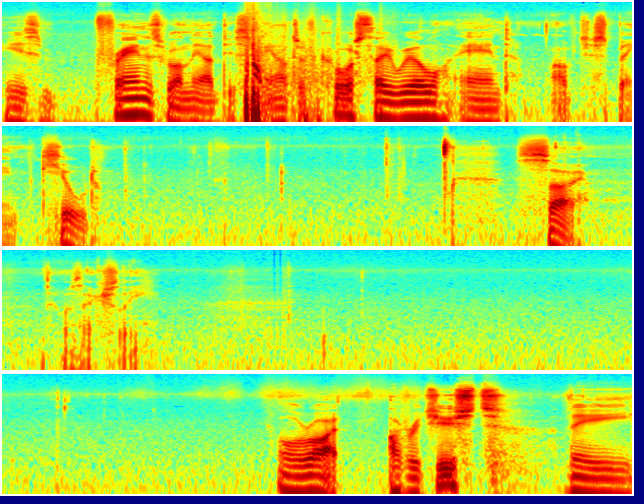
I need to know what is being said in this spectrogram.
Here's friends will now dismount, of course they will, and I've just been killed. So, that was actually Alright, I've reduced the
